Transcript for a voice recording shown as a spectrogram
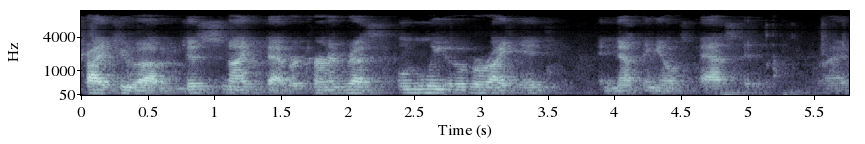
try to um, just snipe that return address, only overwrite it, and nothing else past it, right?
